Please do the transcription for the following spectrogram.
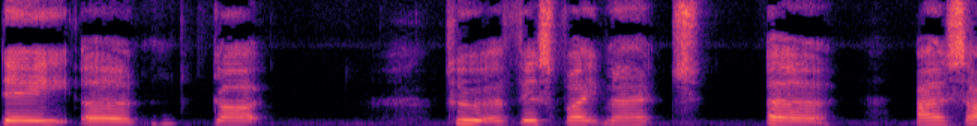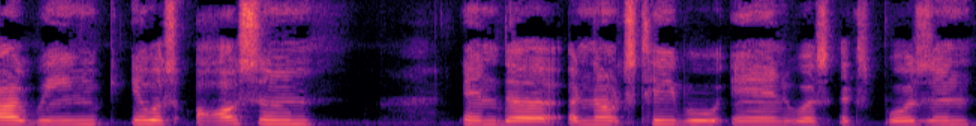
they uh got to a fist fight match. Uh, I saw ring. It was awesome. In the announce table and was exposing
